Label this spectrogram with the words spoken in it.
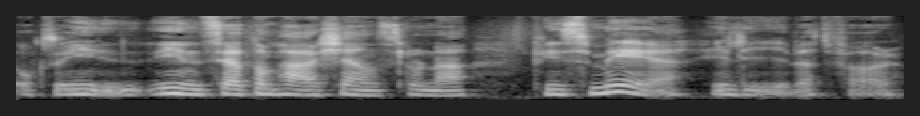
också in, inse att de här känslorna finns med i livet för,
